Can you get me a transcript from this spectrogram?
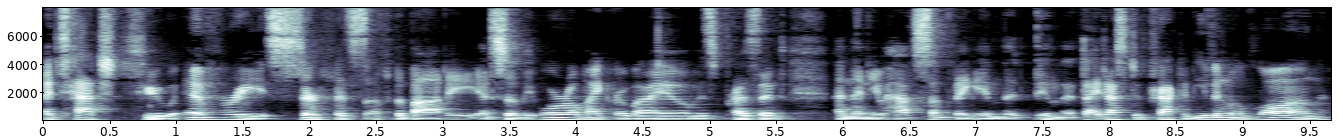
attached to every surface of the body. And so the oral microbiome is present and then you have something in the in the digestive tract and even along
